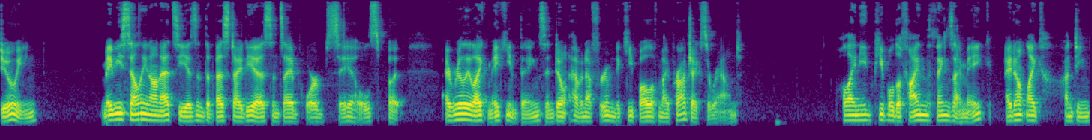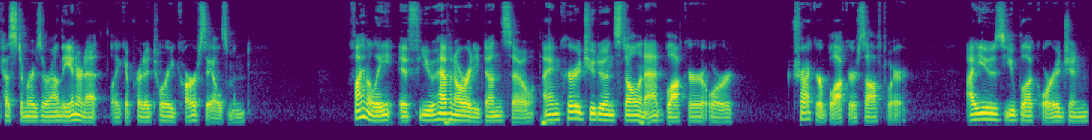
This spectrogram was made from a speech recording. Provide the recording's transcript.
doing. Maybe selling on Etsy isn't the best idea since I abhor sales, but I really like making things and don't have enough room to keep all of my projects around. While I need people to find the things I make, I don't like hunting customers around the internet like a predatory car salesman. Finally, if you haven't already done so, I encourage you to install an ad blocker or tracker blocker software. I use uBlock Origin,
